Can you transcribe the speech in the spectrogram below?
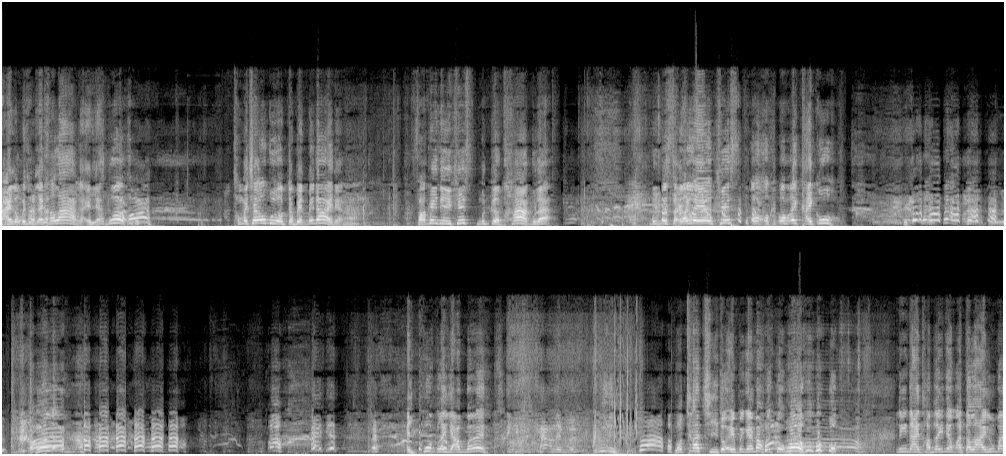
นายลงไปทำอะไรข้างล่างอะเอเลียดว้าวทำไมฉันเอามือออกจากเบ็ดไม่ได้เนี่ย ฟังให้ดีคิส มึงเกือบฆ่ากูแล้ว มึงเป็นสารเลวคิสโอ้โอ้โอ้ไอ้ไข่กูเฮ้ยไอ้พวกระยำเว้ย Catlinwood! รสชาติฉี่ตัวเองเป็นไงบ้างโอ้โห นี่นายทำอะไรเนี่ยมันอันตรายรู้ไหม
